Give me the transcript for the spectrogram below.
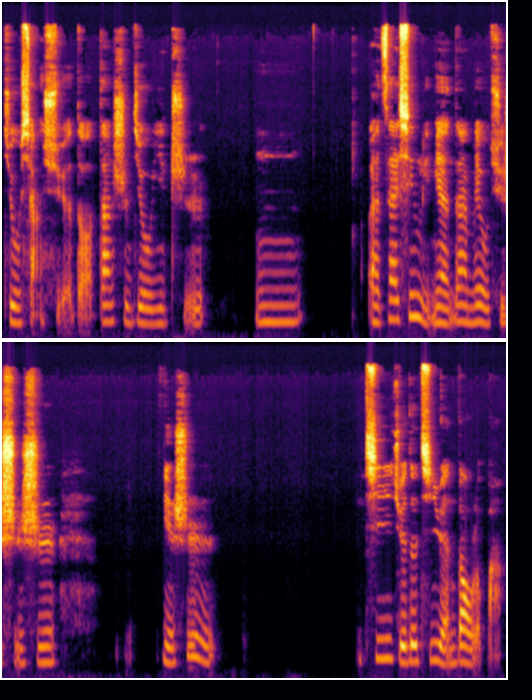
就想学的，但是就一直，嗯，呃，在心里面，但没有去实施，也是机觉得机缘到了吧？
